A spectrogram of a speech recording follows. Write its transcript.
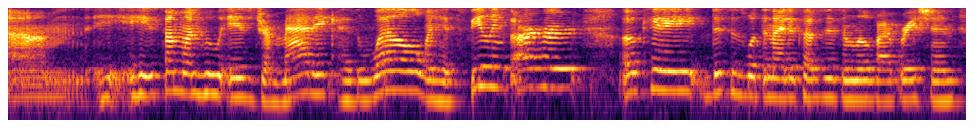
Um, he, he's someone who is dramatic as well when his feelings are hurt. Okay, this is what the Knight of Cups is in low vibration.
